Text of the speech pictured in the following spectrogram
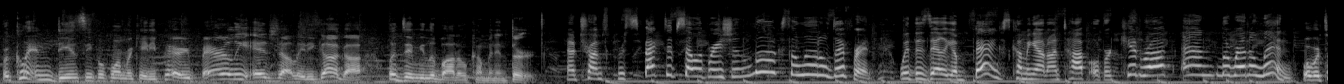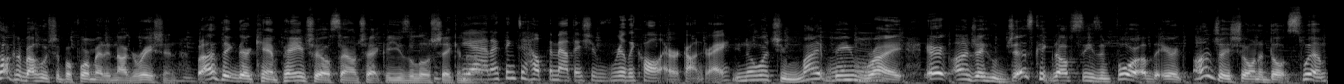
For Clinton, DNC performer Katy Perry barely edged out Lady Gaga, with Demi Lovato coming in third. Now, Trump's prospective celebration looks a little different, with Azealia Banks coming out on top over Kid Rock and Loretta Lynn. Well, we're talking about who should perform at inauguration, but I think their campaign trail soundtrack could use a little shaking Yeah, up. and I think to help them out, they should really call Eric Andre. You know what? You might be Mm-hmm. right. Eric Andre, who just kicked off season four of the Eric Andre Show on Adult Swim,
